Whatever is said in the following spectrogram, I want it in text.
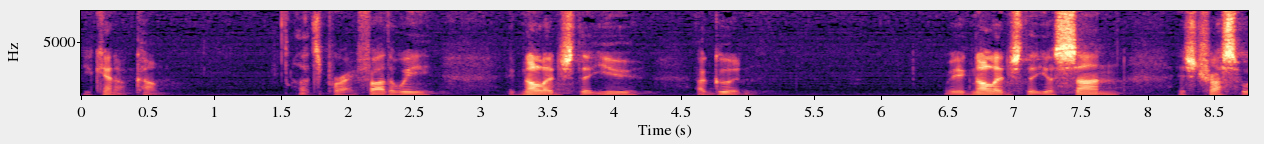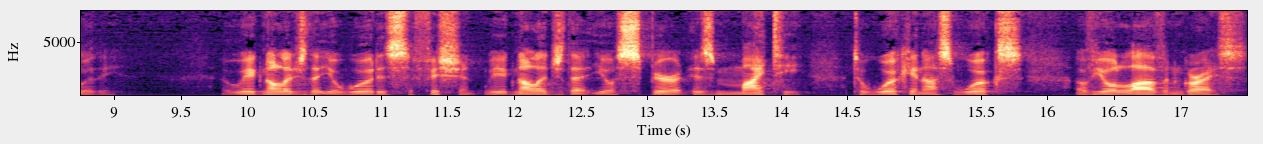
you cannot come? Let's pray. Father, we acknowledge that you are good. We acknowledge that your Son is trustworthy. We acknowledge that your word is sufficient. We acknowledge that your Spirit is mighty to work in us works of your love and grace.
